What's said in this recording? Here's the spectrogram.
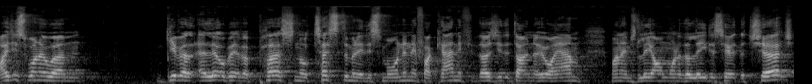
I just want to um, give a, a, little bit of a personal testimony this morning, if I can. If those of you that don't know who I am, my name's Leon, one of the leaders here at the church.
